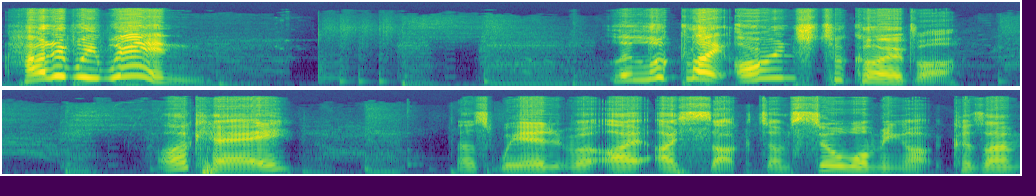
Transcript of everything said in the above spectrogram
How did we win? It looked like Orange took over. Okay. That's weird. Well, I, I sucked. I'm still warming up because I'm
